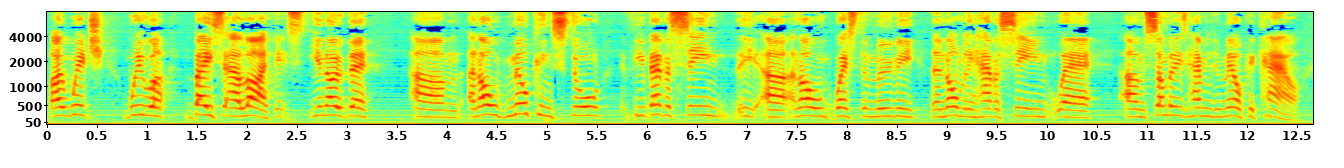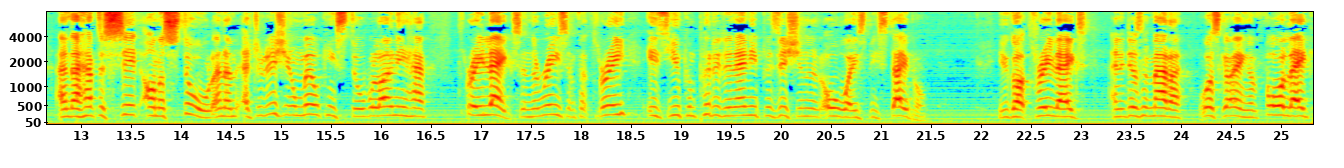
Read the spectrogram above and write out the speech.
by which we will base our life. It's you know they're um, an old milking stool. If you've ever seen the, uh, an old Western movie, they normally have a scene where um, somebody's having to milk a cow and they have to sit on a stool. And a, a traditional milking stool will only have three legs. And the reason for three is you can put it in any position and always be stable. You've got three legs, and it doesn't matter what's going. A four leg,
